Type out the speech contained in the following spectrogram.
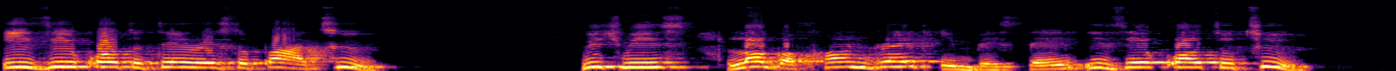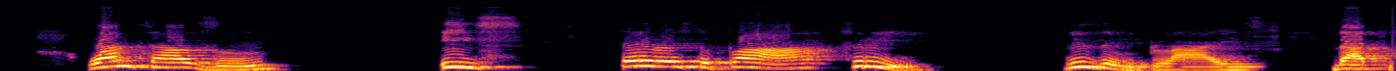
is equal to 10 raised to power 2, which means log of 100 in base 10 is equal to 2. 1000 is 10 raised to power 3. This implies that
